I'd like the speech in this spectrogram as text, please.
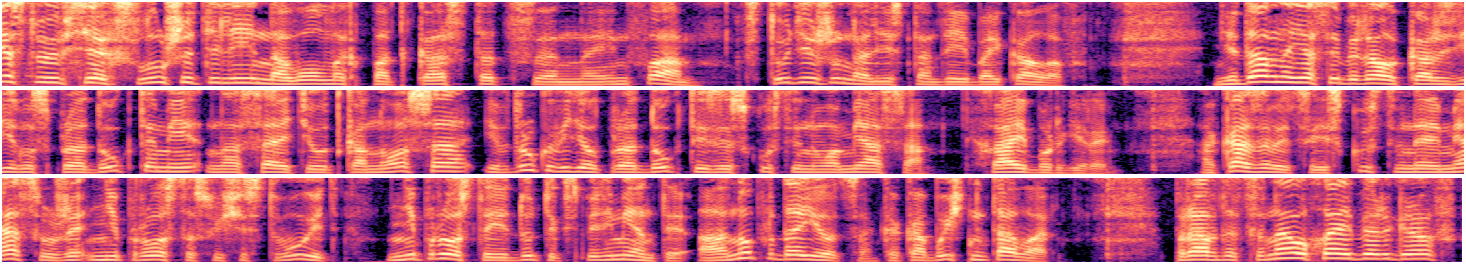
Приветствую всех слушателей на волнах подкаста «Ценная инфа». В студии журналист Андрей Байкалов. Недавно я собирал корзину с продуктами на сайте утконоса и вдруг увидел продукт из искусственного мяса – хайбургеры. Оказывается, искусственное мясо уже не просто существует, не просто идут эксперименты, а оно продается, как обычный товар. Правда, цена у хайбургеров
